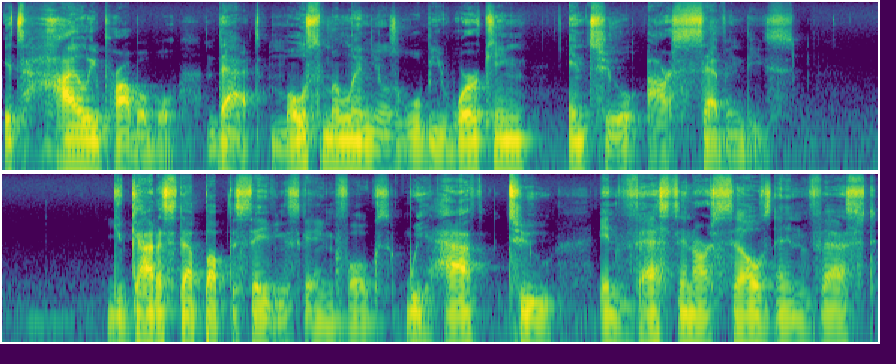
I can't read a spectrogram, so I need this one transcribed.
it's highly probable that most millennials will be working into our 70s. You got to step up the savings game, folks. We have to invest in ourselves and invest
